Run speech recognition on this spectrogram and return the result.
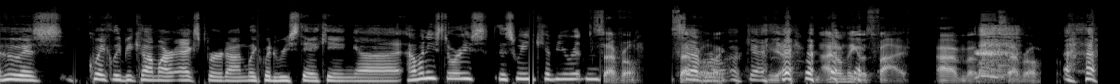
who has quickly become our expert on liquid restaking. Uh, how many stories this week have you written? Several. Several. several. Okay. yeah. I don't think it was five, um, but several.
